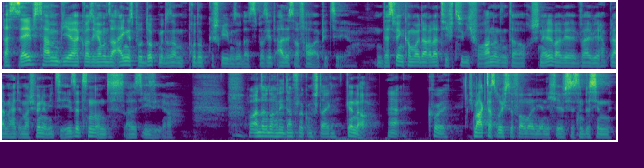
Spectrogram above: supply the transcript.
Das selbst haben wir quasi, wir haben unser eigenes Produkt mit unserem Produkt geschrieben, so das basiert alles auf VRPC. Ja. Und deswegen kommen wir da relativ zügig voran und sind da auch schnell, weil wir, weil wir bleiben halt immer schön im ICE sitzen und ist alles easy, ja. Wo andere noch in die Dampflok umsteigen. Genau. Ja, cool. Ich mag das ruhig so formulieren. Ich, es ist ein bisschen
